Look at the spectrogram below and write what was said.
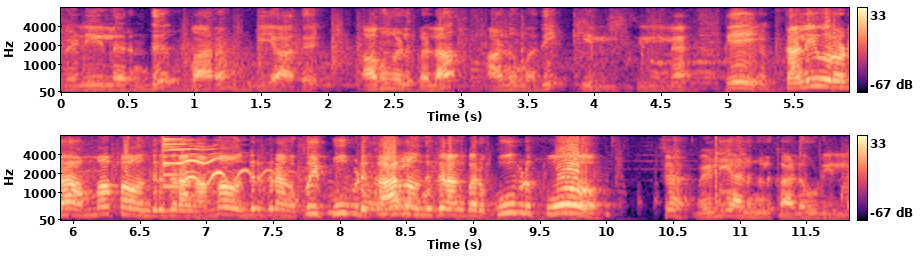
வெளியில இருந்து வர முடியாது. அவங்களுக்கெல்லாம் அனுமதி இல்லை. ஏய் தலைவரோட அம்மா அப்பா வந்திருக்கிறாங்க. அம்மா வந்திருக்கிறாங்க. போய் கூப்பிடு. கார்ல வந்துருக்கிறாங்க பாரு. கூப்பிடு போ. சார். வெளியாளுங்களுக்கு அலௌடு இல்ல.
